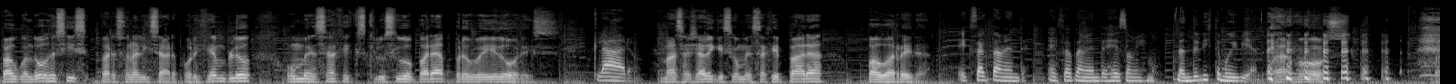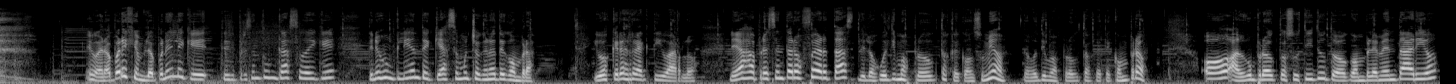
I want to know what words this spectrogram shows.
Pau, cuando vos decís personalizar, por ejemplo, un mensaje exclusivo para proveedores. Claro. Más allá de que sea un mensaje para Pau Barrera. Exactamente, exactamente, es eso mismo. Lo entendiste muy bien. Vamos. Y bueno, por ejemplo, ponele que te presento un caso de que tenés un cliente que hace mucho que no te compra y vos querés reactivarlo. Le vas a presentar ofertas de los últimos productos que consumió, los últimos productos que te compró. O algún producto sustituto o complementario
